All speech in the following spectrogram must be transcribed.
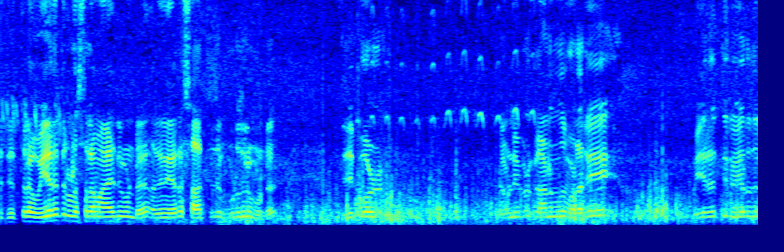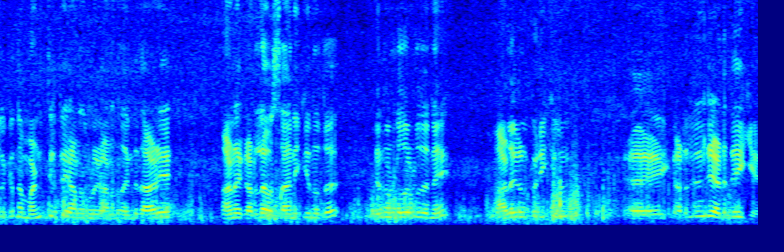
ഇത് ഇത്ര ഉയരത്തിലുള്ള സ്ഥലമായതുകൊണ്ട് അതിനേറെ സാധ്യത കൂടുതലുമുണ്ട്. ഇതിപ്പോൾ നമ്മളിപ്പോൾ കാണുന്നത് വളരെ ഉയരത്തിൽ ഉയർന്നു നിൽക്കുന്ന മൺതിട്ടയാണ് നമ്മൾ കാണുന്നത്. അതിന്റെ താഴെ ആണ് കടൽ അവസാനിക്കുന്നത് എന്നുള്ളതുകൊണ്ട് തന്നെ ആളുകൾക്കൊരിക്കലും കടലിന്റെ അടുത്തേക്ക്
